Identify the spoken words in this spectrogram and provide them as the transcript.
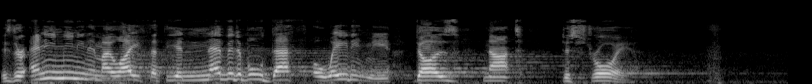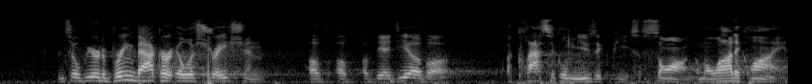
Is there any meaning in my life that the inevitable death awaiting me does not destroy? And so if we were to bring back our illustration of, of, of the idea of a, a classical music piece, a song, a melodic line.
